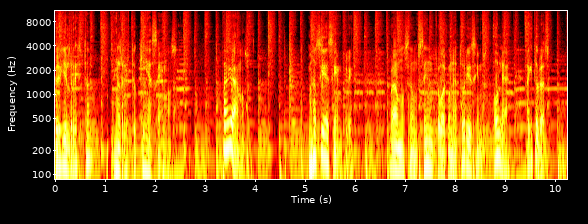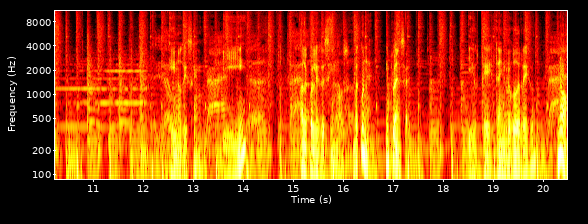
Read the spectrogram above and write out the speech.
pero ¿y el resto? ¿El resto qué hacemos? Pagamos. Así de simple. Vamos a un centro vacunatorio y decimos, hola, aquí está el brazo. Y nos dicen, ¿y? A lo cual les decimos, vacuna, influenza. ¿Y usted está en grupo de riesgo? No,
